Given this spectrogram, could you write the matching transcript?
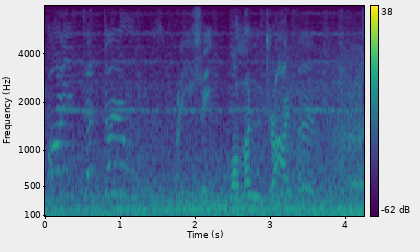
trying to do? Crazy woman driver.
